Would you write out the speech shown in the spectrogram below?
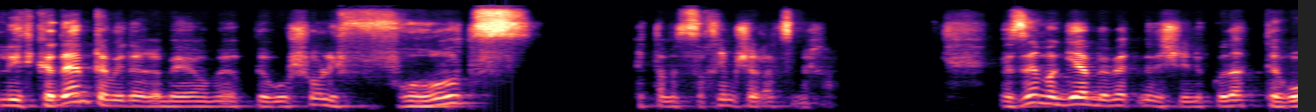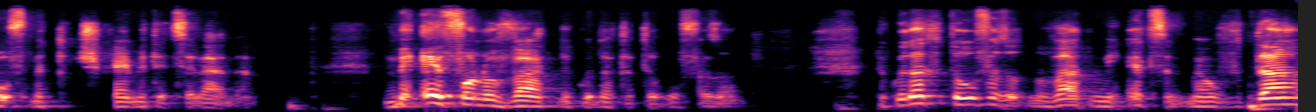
להתקדם, תמיד הרבי אומר, פירושו לפרוץ את המסכים של עצמך. וזה מגיע באמת מאיזושהי נקודת טירוף שקיימת אצל האדם. מאיפה נובעת נקודת הטירוף הזאת? נקודת הטירוף הזאת נובעת מעצם, מהעובדה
